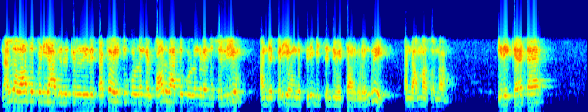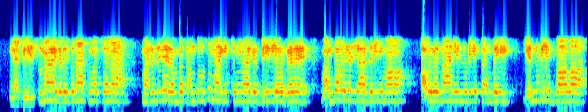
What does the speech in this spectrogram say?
நல்ல வாசப்படியாக இருக்கிறது. இதை தக்க வைத்துக் கொள்ளுங்கள் பாதுகாத்துக் கொள்ளுங்கள் என்று சொல்லியும் அந்த பெரியவங்க திரும்பி சென்று விட்டார்கள் என்று அந்த அம்மா சொன்னாங்க. இதை கேட்ட நபி இஸ்மாயில் மனதிலே ரொம்ப சந்தோஷமாகி சொன்னார்கள். பீவி அவர்களே வந்தவர்கள் யார் தெரியுமா? அவர்கள் தான் என்னுடைய தந்தை என்னுடைய பாவா.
